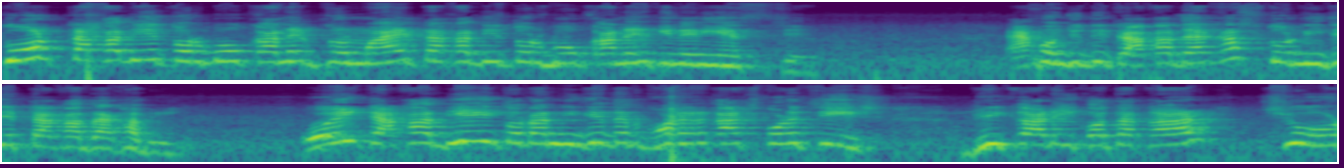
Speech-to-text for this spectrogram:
তোর টাকা দিয়ে তোর বউ কানের, তোর মায়ের টাকা দিয়ে তোর বউ কানের কিনে নিয়ে এসছে। এখন যদি টাকা দেখাস, তোর নিজের টাকা দেখাবি। ওই টাকা দিয়েই তোরা নিজেদের ঘরের কাজ করেছিস। ভিকারি কথাকার, চোর,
